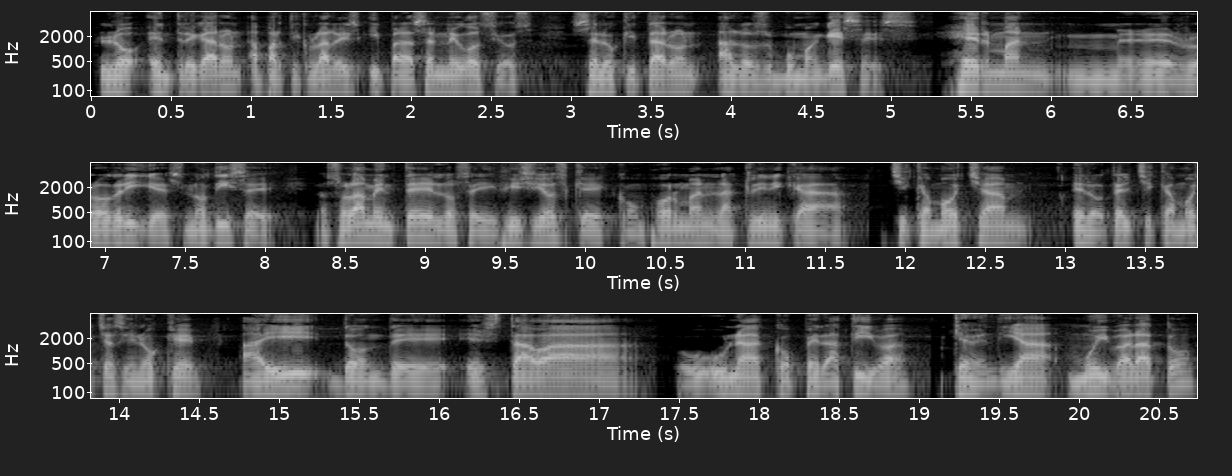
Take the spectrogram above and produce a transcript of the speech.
Lo entregaron a particulares y para hacer negocios se lo quitaron a los bumangueses. Germán mm, eh, Rodríguez nos dice, no solamente los edificios que conforman la clínica Chicamocha, el Hotel Chicamocha, sino que ahí donde estaba una cooperativa que vendía muy barato,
